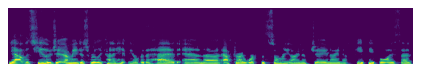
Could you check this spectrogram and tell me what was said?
Yeah, it was huge. I mean, it just really kind of hit me over the head. And uh, after I worked with so many INFJ and INFP people, I said,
